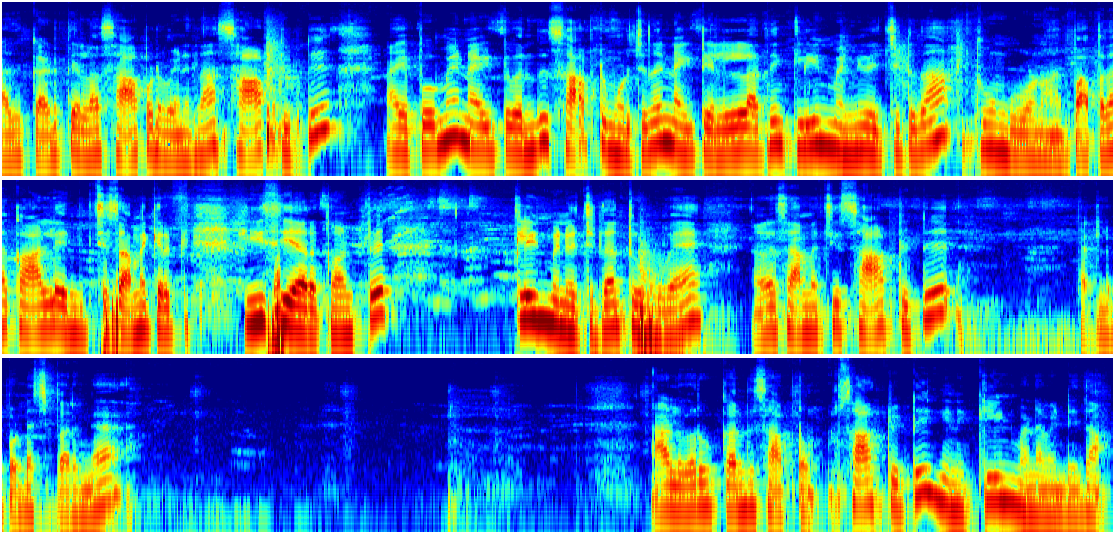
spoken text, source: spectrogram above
அதுக்கு அடுத்து எல்லாம் சாப்பிட வேண்டியதான் சாப்பிட்டுட்டு நான் எப்போவுமே நைட்டு வந்து சாப்பிட்டு முடிச்சதும் நைட்டு எல்லாத்தையும் க்ளீன் பண்ணி வச்சுட்டு தான் தூங்குவோம் நான். இப்போ அப்போ தான் காலைல எழுந்திரிச்சி சமைக்கிறதுக்கு ஈஸியாக இருக்கும்ன்ட்டு க்ளீன் பண்ணி வச்சுட்டு தான் தூங்குவேன். நல்லா சமைச்சி சாப்பிட்டுட்டு தட்டில் போட்டாச்சு பாருங்கள் நாலு பேர் உட்காந்து சாப்பிட்டோம். சாப்பிட்டுட்டு இனி க்ளீன் பண்ண வேண்டியதுதான்.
